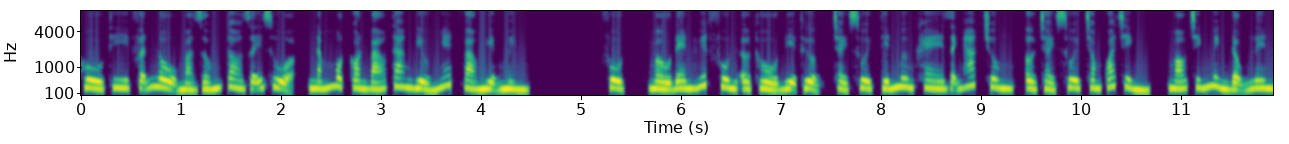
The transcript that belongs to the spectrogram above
Hù thi phẫn nộ mà giống to dãy rụa, nắm một con báo tang điều nhét vào miệng mình. Phụt, Màu đen huyết phun ở thổ địa thượng, chảy xuôi tiến mương khe rãnh hát chung, ở chảy xuôi trong quá trình, máu chính mình động lên,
